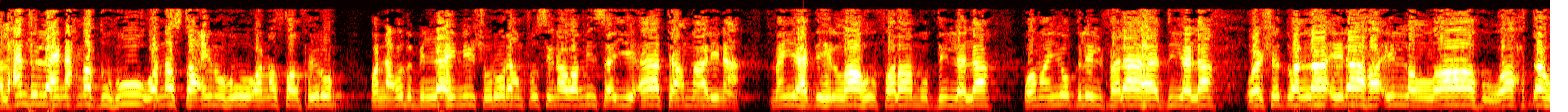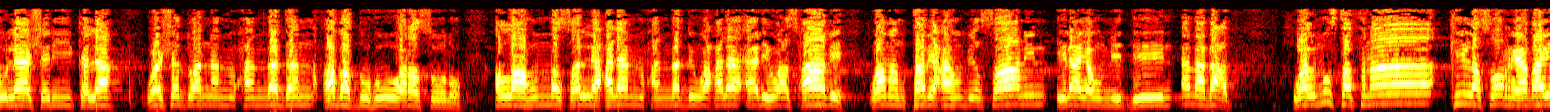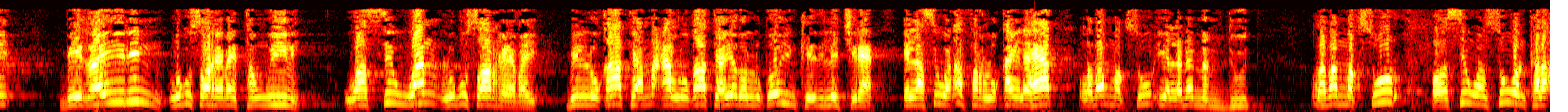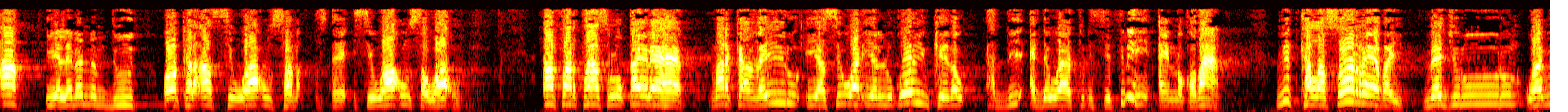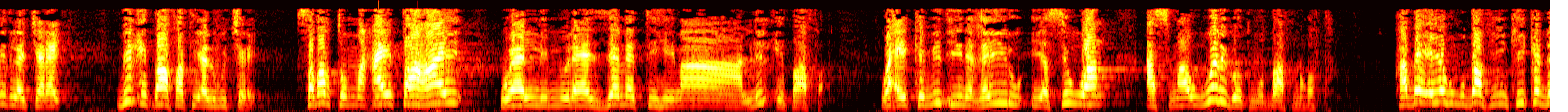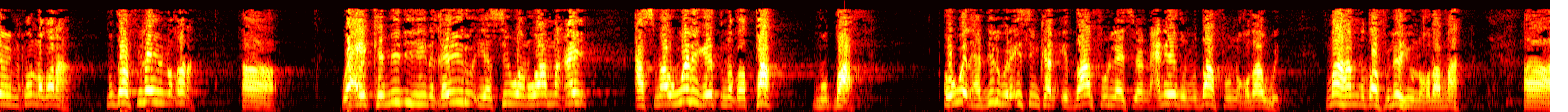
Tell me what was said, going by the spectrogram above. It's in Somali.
الحمد لله نحمده ونستعiنه ونستغفره ونعوذ بالله من شرور أنفسنا ومن سيئات أعمالنا من يهده الله فلا مضل له ومن يضلل فلا hاdي له وأشhهد أن لا إله إلا الله وحده لا شريك له وأشhهد أن محمدا عبده ورسوله اللهم صل على محمد وعلى آله وأصحابه ومن تبعهم بإحصان إلى يوم الدين أما بعد wlmustathnaa kii la soo reebay bikayrin lagu soo reebay tanwiini wa siwan lagu soo reebay biluqaatiha maca luqaatiha iyadoo luqooyinkeedii la jiraan ilaa siwan afar luqay laheed laba maqsuur iyo laba mamduud laba maqsuur oo siwan suwan kale ah iyo laba mamduud oo kale ah siwaaun sawaaun afartaas luqay laheed marka hayru iyo siwan iyo luqooyinkeeda haddii adawaatul-istithnihii ay noqdaan midka la soo reebay majruurun waa mid la jaray bilidaafati a lagu jaray. Sababtu maxay tahay? Waa limulaasamatihimaa lilidaafa waxay ka mid yihiin hayru iyo siwan asmaa weligood mudaaf noqota. Hadday iyagu mudaaf yihiin kii ka damay muxuu noqonaa? Mudaaf ilayhi noqona waxay ka mid yihiin hayru iyo siwan waa maxay asmaa weligeed noqota mudaaf. Oo haddii lagu yara isimkan idaafu laasima macnaheedu mudaafuu noqdaa wey maahan mudaaf ilayhi noqdaa maaha.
